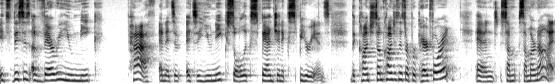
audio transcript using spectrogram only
it's this is a very unique path and it's a it's a unique soul expansion experience the con- some consciousness are prepared for it and some some are not.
